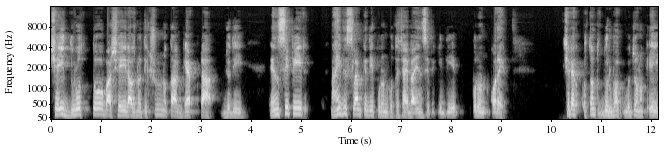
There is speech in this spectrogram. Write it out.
সেই দূরত্ব বা সেই রাজনৈতিক শূন্যতা গ্যাপটা যদি এনসিপির নাহিদ ইসলামকে দিয়ে পূরণ করতে চায় বা এনসিপিকে দিয়ে পূরণ করে সেটা অত্যন্ত দুর্ভাগ্যজনক এই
